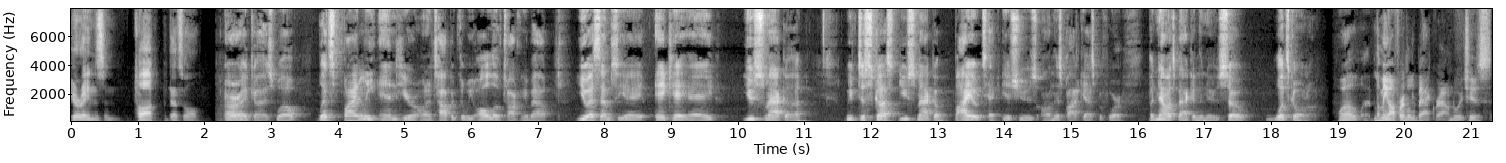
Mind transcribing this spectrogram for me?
hearings and talk, but that's all. All right, guys. Well, let's finally end here on a topic that we all love talking about USMCA, aka USMACA. We've discussed USMACA biotech issues on this podcast before, but now it's back in the news. So, what's going on? Well, let me offer a little background, which is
